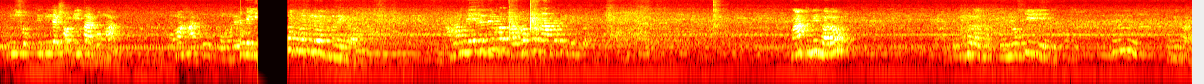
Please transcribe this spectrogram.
তুমি শক্তি দিলে সবই পারব মা। তোমার হাঁটু কোমরে। আমার মেয়ে যদি আমার ভালো করে না পারে ঠিক করে। মা তুমি ধরো। তুমি ধরো তুমি কি তুমি ধরো।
